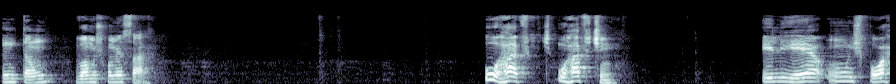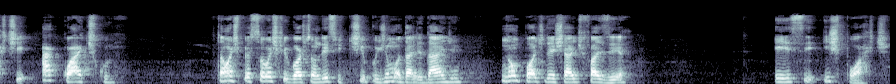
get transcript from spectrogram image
Então, vamos começar. O rafting, o rafting ele é um esporte aquático. Então as pessoas que gostam desse tipo de modalidade não pode deixar de fazer esse esporte.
